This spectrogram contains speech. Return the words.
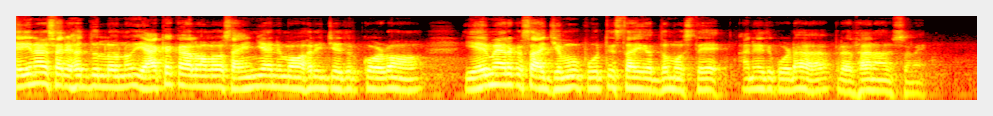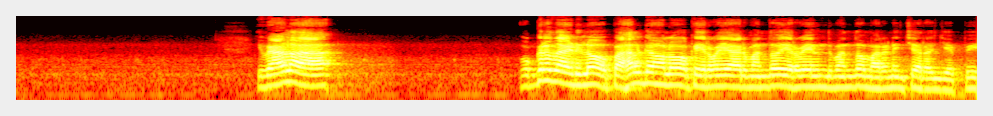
చైనా సరిహద్దుల్లోనూ ఏకకాలంలో సైన్యాన్ని మోహరించి ఎదుర్కోవడం ఏ మేరకు సాధ్యము పూర్తిస్థాయి యుద్ధం వస్తే అనేది కూడా ప్రధాన అంశమే ఈవేళ ఉగ్రదాడిలో పహల్గాంలో ఒక ఇరవై ఆరు మందో ఇరవై ఎనిమిది మందో మరణించారని చెప్పి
